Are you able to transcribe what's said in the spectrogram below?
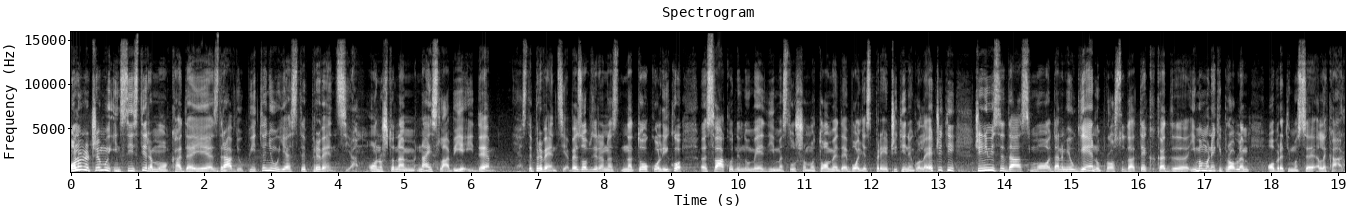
Ono na čemu insistiramo kada je zdravlje u pitanju jeste prevencija. Ono što nam najslabije ide jeste prevencija. Bez obzira na, na to koliko e, svakodnevno u medijima slušamo o tome da je bolje sprečiti nego lečiti, čini mi se da, smo, da nam je u genu prosto da tek kad e, imamo neki problem obratimo se lekaru.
